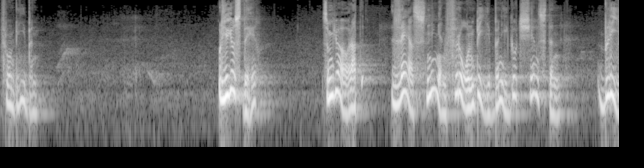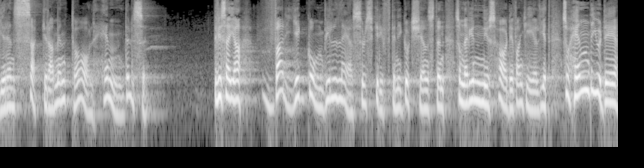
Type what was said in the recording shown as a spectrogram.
från Bibeln. Och det är just det som gör att läsningen från Bibeln i gudstjänsten blir en sakramental händelse. Det vill säga, varje gång vi läser skriften i gudstjänsten, som när vi nyss hörde evangeliet, så händer ju det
